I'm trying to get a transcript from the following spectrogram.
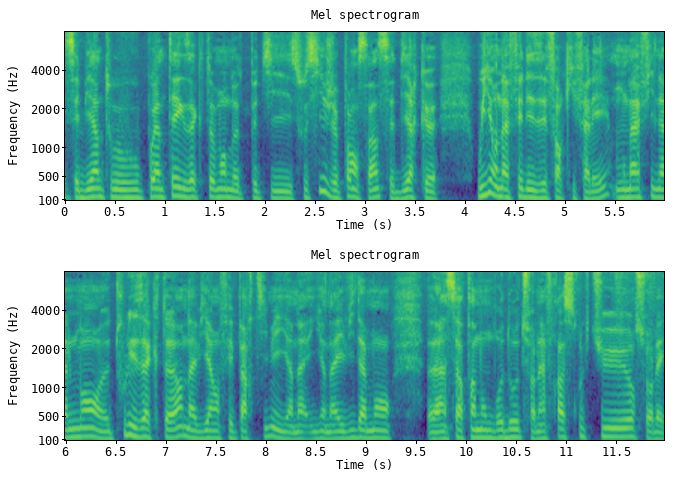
c'est bien tout pointer exactement notre petit souci, je pense. Hein, c'est de dire que oui, on a fait des efforts qu'il fallait. On a finalement euh, tous les acteurs, Navia en fait partie, mais il y en a, il y en a évidemment euh, un certain nombre d'autres sur l'infrastructure, sur les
